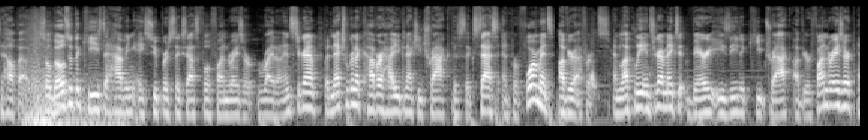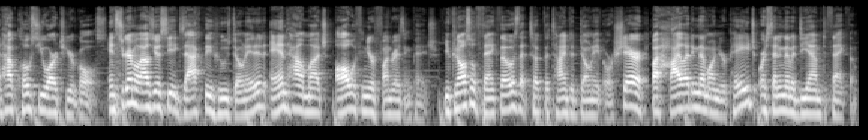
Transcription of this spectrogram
to help out. So those are the keys to having a super successful fundraiser right on Instagram. But next we're gonna cover how you can actually track the success and performance of your efforts. And luckily Instagram makes it very easy to keep track of your fundraiser and how close you are to your goals. Instagram allows you to see exactly who's donated and how much all within your fundraising page. You can also thank those that took the time to donate or share by highlighting them on your page or sending them a DM to thank them.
